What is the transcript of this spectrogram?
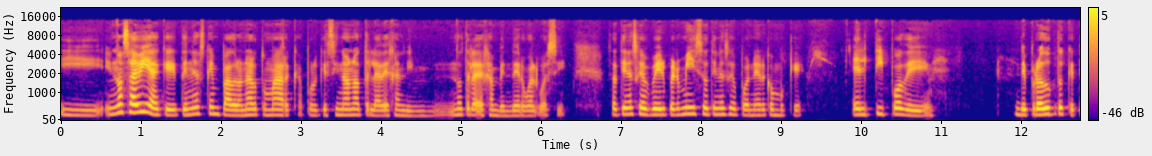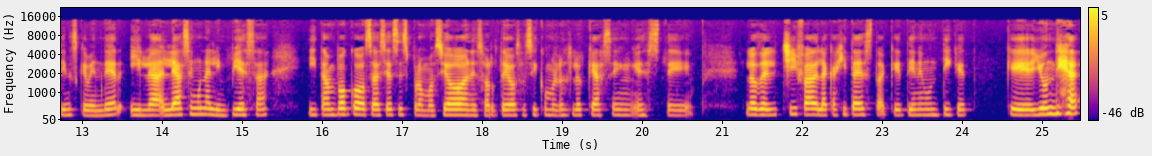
y, no sabía que tenías que empadronar tu marca porque si no no te la dejan no te la dejan vender o algo así o sea tienes que pedir permiso tienes que poner como que el tipo de de producto que tienes que vender y la, le hacen una limpieza y tampoco o sea si haces promociones sorteos así como los los que hacen este los del chifa de la cajita esta que tienen un ticket que yo un día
